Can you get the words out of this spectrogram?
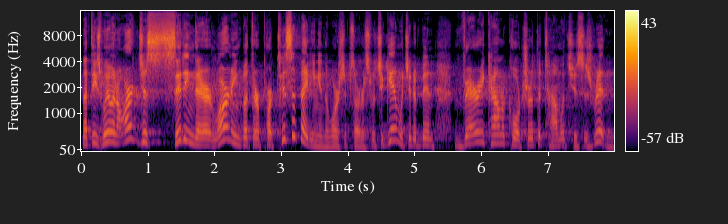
that these women aren't just sitting there learning, but they're participating in the worship service, which again, which would have been very counterculture at the time which this is written.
